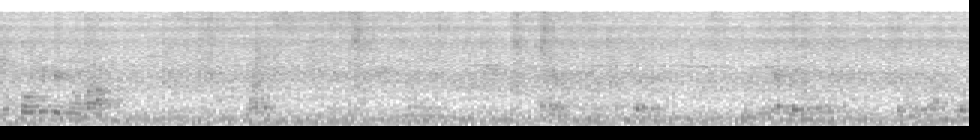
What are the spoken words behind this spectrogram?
ลูกตัวนี้ปีนูมาแล้วไม่เก็บดูนี่เดูอย่างตัว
